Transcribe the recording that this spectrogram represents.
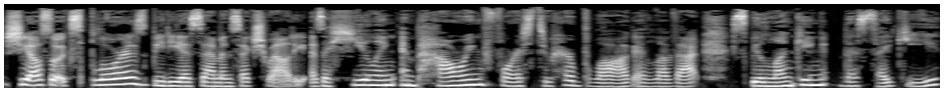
She also explores BDSM and sexuality as a healing, empowering force through her blog. I love that, Spelunking the Psyche,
